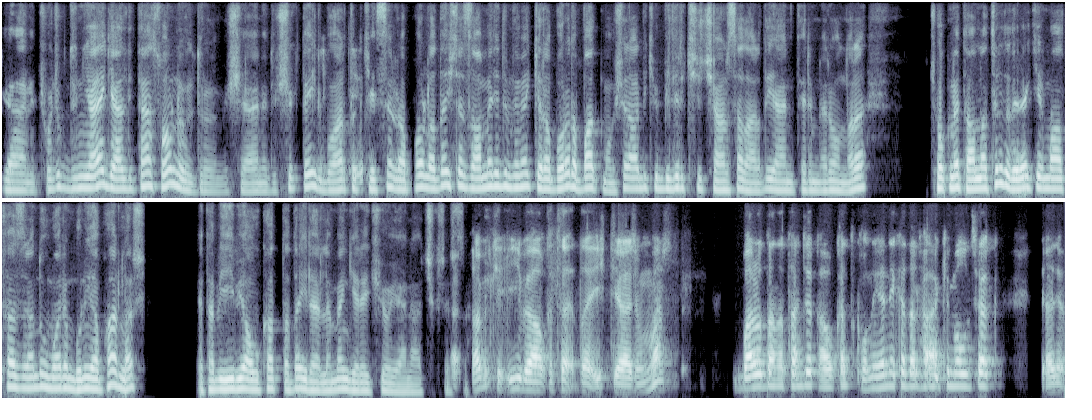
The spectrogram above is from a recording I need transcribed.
yani. Çocuk dünyaya geldikten sonra öldürülmüş yani. Düşük değil. Bu artık Evet. kesin raporla da işte zahmet edip demek ki rapora da bakmamışlar. Halbuki bilir kişi çağırsalardı yani terimleri onlara çok net anlatırdı. Demek 26 Haziran'da umarım bunu yaparlar. E tabii iyi bir avukatla da ilerlemen gerekiyor yani açıkçası. Tabii ki iyi bir avukata da ihtiyacım var. Barodan atanacak avukat konuya ne kadar hakim olacak? Yani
